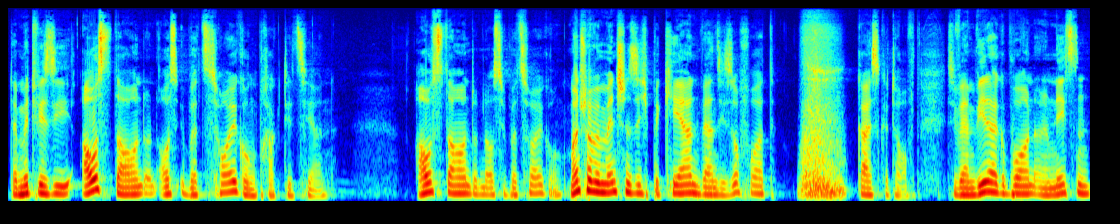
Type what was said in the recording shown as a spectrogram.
damit wir sie ausdauernd und aus Überzeugung praktizieren. Ausdauernd und aus Überzeugung. Manchmal, wenn Menschen sich bekehren, werden sie sofort Geist getauft. Sie werden wiedergeboren und im nächsten,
